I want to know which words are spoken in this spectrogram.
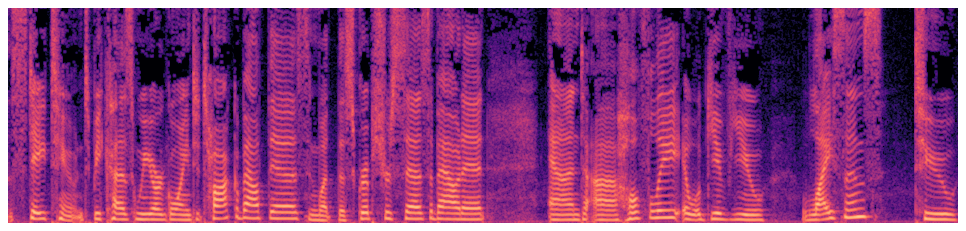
stay tuned because we are going to talk about this and what the scripture says about it. And uh, hopefully, it will give you license to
